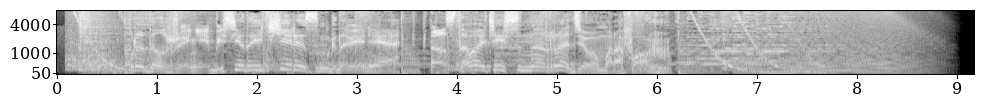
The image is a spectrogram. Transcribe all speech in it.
Продолжение беседы через мгновение. Оставайтесь на «Радиомарафон».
